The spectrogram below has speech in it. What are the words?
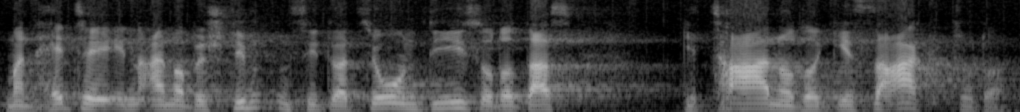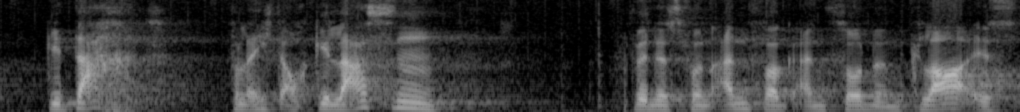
man hätte in einer bestimmten Situation dies oder das getan oder gesagt oder gedacht vielleicht auch gelassen, wenn es von Anfang an sonnenklar ist,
